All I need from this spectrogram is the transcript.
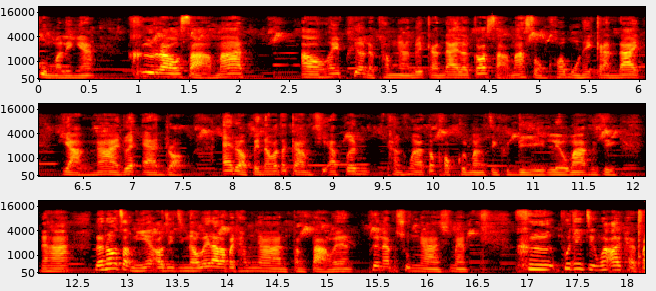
กลุ่มอะไรเงี้ยคือเราสามารถ เอาให้เพื่อนแบบทำงานด้วยกันได้ แล้วก็สามารถส่งข้อมูลให้กันได้อย่างง่ายด้วย AirDrop AirDrop เป็นนวัตกรรมที่ Apple ทางมาต้องขอบคุณมากจริงคือดีเร็วมากจริงๆนะฮะแล้วนอกจากนี้เอาจริงๆนะเวลาเราไปทำงานต่างๆเวลาเพื่อนนัดประชุมงานใช่ไหม คือพูดจริงๆว่า iPad ไป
